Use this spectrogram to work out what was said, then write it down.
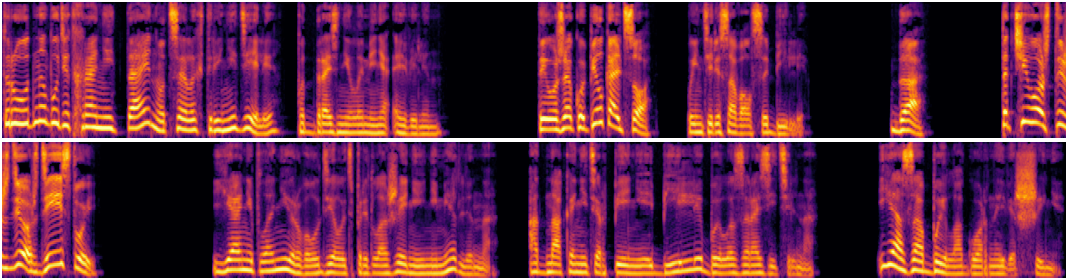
«Трудно будет хранить тайну целых три недели», — поддразнила меня Эвелин. «Ты уже купил кольцо?» — поинтересовался Билли. «Да». «Так чего ж ты ждешь? Действуй!» Я не планировал делать предложение немедленно, однако нетерпение Билли было заразительно. Я забыл о горной вершине.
